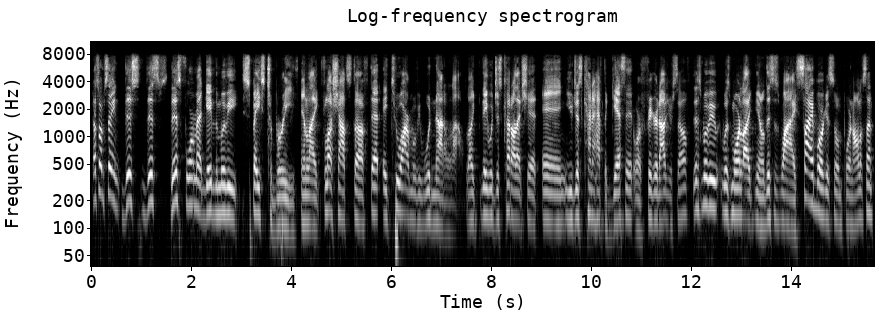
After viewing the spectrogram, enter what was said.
That's what I'm saying. This this this format gave the movie space to breathe and like flush out stuff that a two hour movie would not allow. Like they would just cut all that shit and you just kind of have to guess it or figure it out yourself. This movie was more like you know this is why Cyborg is so important. All of a sudden,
